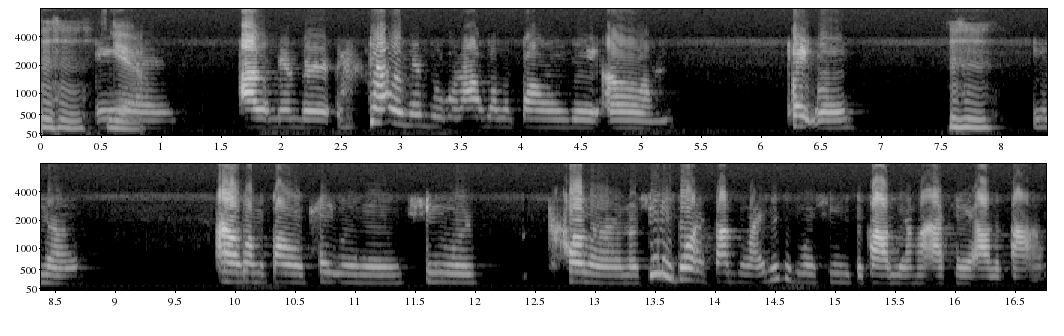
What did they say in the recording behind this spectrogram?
Mm-hmm. And yeah. I remember, I remember when I was on the phone with um Caitlin. Mm-hmm. You know, I was on the phone with Caitlin and she was coloring, or she was doing something like this is when she used to call me on her iPad all the time.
